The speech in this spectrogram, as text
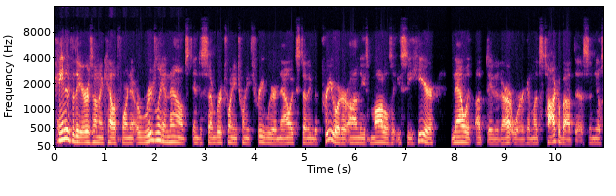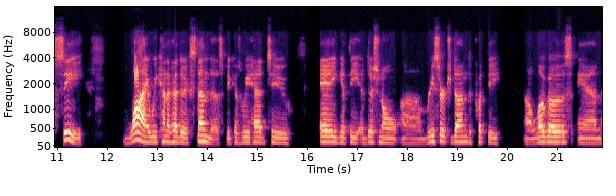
painted for the Arizona and California, originally announced in December 2023, we are now extending the pre-order on these models that you see here, now with updated artwork. And let's talk about this. And you'll see why we kind of had to extend this because we had to a get the additional um, research done to put the uh, logos and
